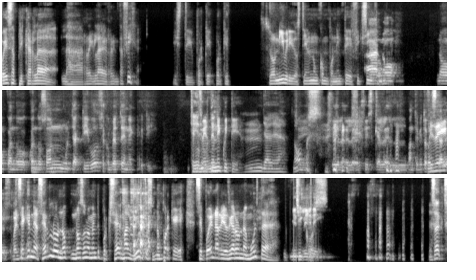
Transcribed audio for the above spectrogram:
puedes aplicar la, la regla de renta fija. Este, porque, porque son híbridos, tienen un componente de fixing. Ah, no. No, cuando, cuando son multiactivos se convierte en equity. Se convierte en equity. Mm, ya, ya. No, pues. Sí, el, el, fiscal, el mantenimiento pues fiscal. pues dejen de hacerlo, no, no solamente porque sea de mal gusto, sino porque se pueden arriesgar a una multa, chicos. Exacto.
